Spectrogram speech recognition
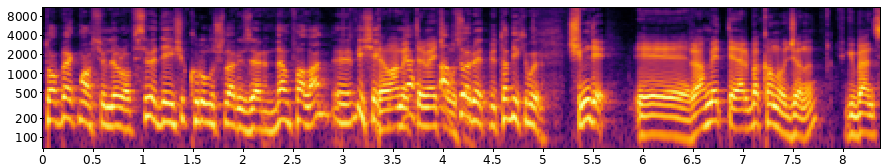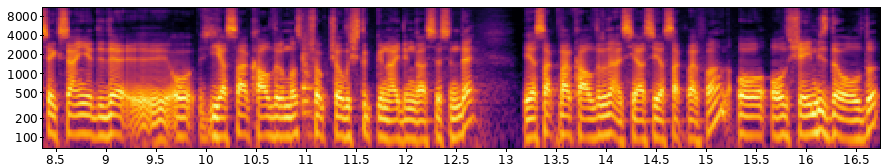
Toprak Mahsulleri Ofisi ve değişik kuruluşlar üzerinden falan e, bir şekilde Devam ettirmeye absorbe çalışıyor. etmiyor. Tabii ki buyurun. Şimdi e, rahmetli Erbakan Hoca'nın, çünkü ben 87'de e, o yasağı kaldırılması çok çalıştık Günaydın Gazetesi'nde. Yasaklar kaldırıldı, yani siyasi yasaklar falan. O, o şeyimiz de oldu.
